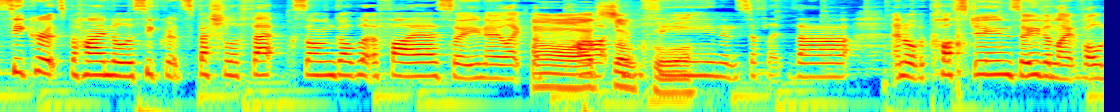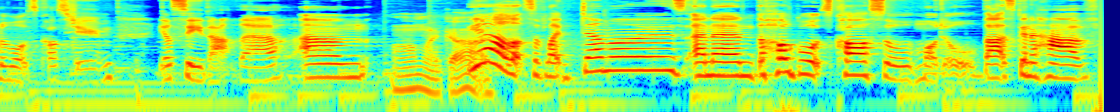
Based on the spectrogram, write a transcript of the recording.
secrets behind all the secret special effects on Goblet of Fire. So you know, like the Oh, that's so cool. scene and stuff like that, and all the costumes. So even like Voldemort's costume, you'll see that there. Um, Oh my god! yeah, lots of like demos, and then the Hogwarts Castle model. That's gonna have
